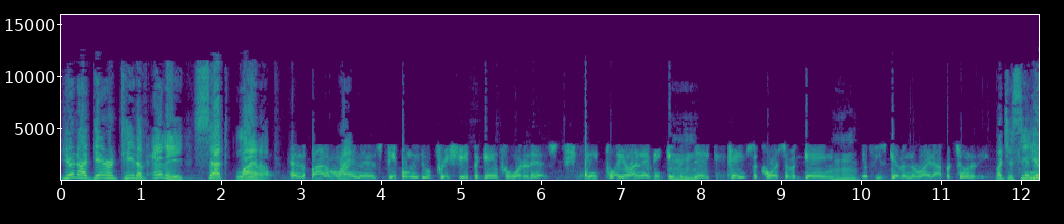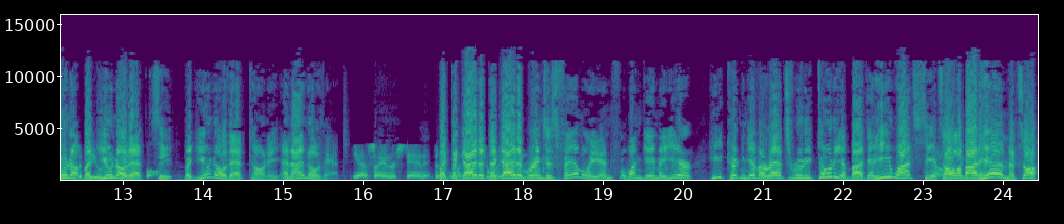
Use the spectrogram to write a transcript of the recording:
you're not guaranteed of any set lineup. No. And the bottom Right. line is, people need to appreciate the game for what it is. Any player on any given Mm-hmm. day can change the course of a game if he's given the right opportunity. But you see, And you know, but you know that. baseball. See, but you know that, Tony, and I know that. Yes, I understand it. There's But the guy that the guy that brings his family in for one game a year, he couldn't give a rat's Rudy Tooty about that. He wants see, it's all about him. It's all.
